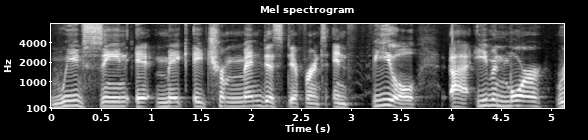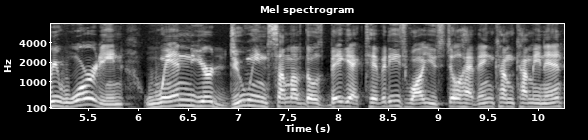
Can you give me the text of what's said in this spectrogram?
we've seen it make a tremendous difference and feel uh, even more rewarding when you're doing some of those big activities while you still have income coming in.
